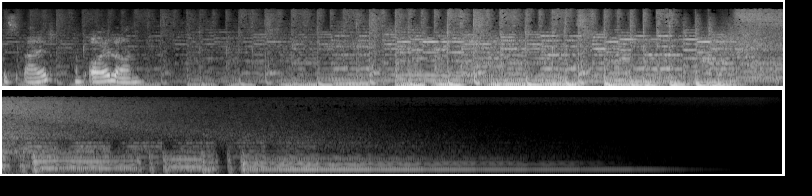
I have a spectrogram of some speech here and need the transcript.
Bis bald und Eulon!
